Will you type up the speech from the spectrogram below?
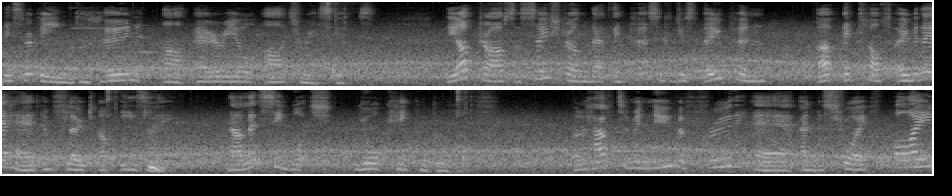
this ravine to hone our aerial archery skills. The updrafts are so strong that a person can just open up a cloth over their head and float up hmm. easily. Now let's see what you're capable of. You'll have to maneuver through the air and destroy five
